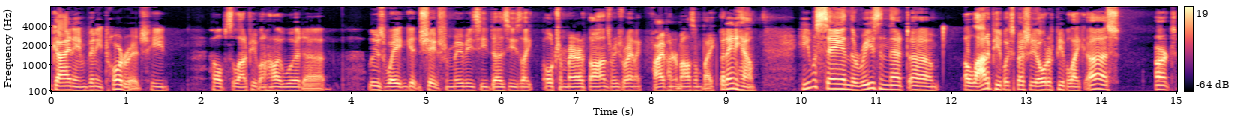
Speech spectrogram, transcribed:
guy named Vinnie Tortorich. He helps a lot of people in Hollywood uh, lose weight and get in shapes for movies. He does these like ultra marathons where he's riding like 500 miles on bike. But anyhow, he was saying the reason that um, a lot of people, especially older people like us, aren't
